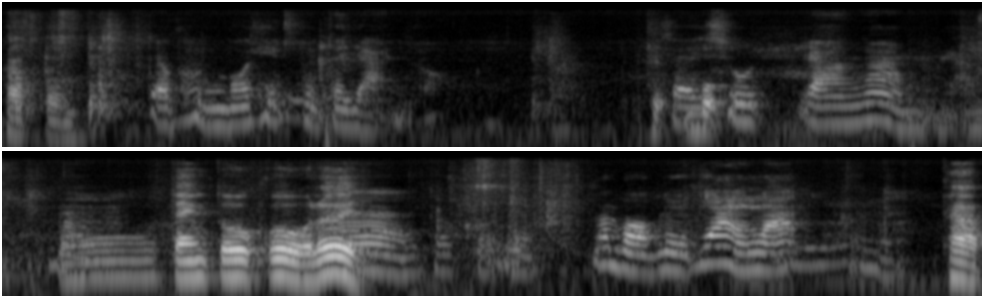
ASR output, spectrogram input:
ครับผมแต่เพิ่นบ่เฮ็ดเป็นตะยานดอกใส่บ่ชุดยางงามยางโอ้มาแต่งตัวโก้เลย เออเจ้าคนเลยมาบอกเลขยายละเพิ่นน่ะครับ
